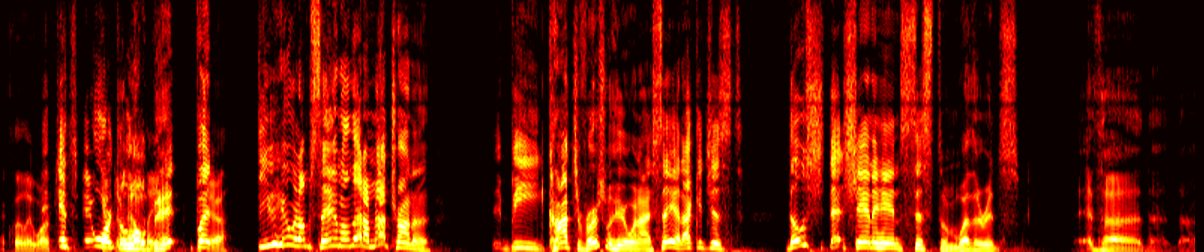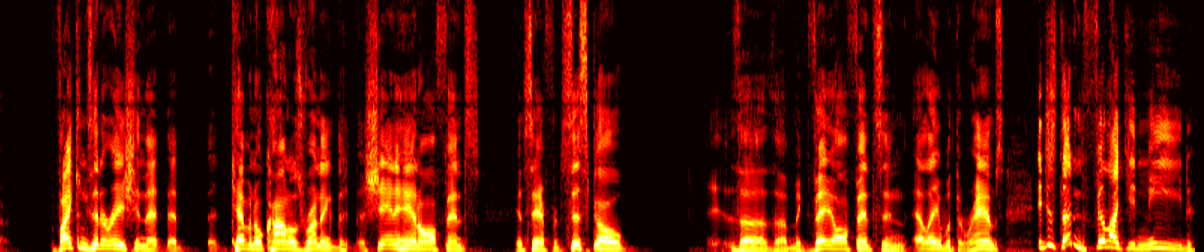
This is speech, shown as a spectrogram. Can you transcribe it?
That clearly worked. It's it worked a little healthy. bit, but Yeah. do you hear what I'm saying on that? I'm not trying to be controversial here when I say it. I could just those that Shanahan system, whether it's the the, the Vikings iteration that that that Kevin O'Connell's running, the, the Shanahan offense in San Francisco, the the McVay offense in LA with the Rams, it just doesn't feel like you need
